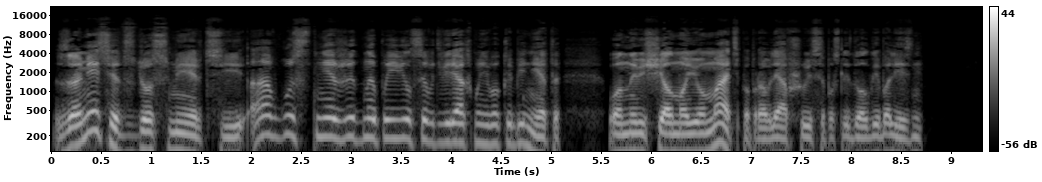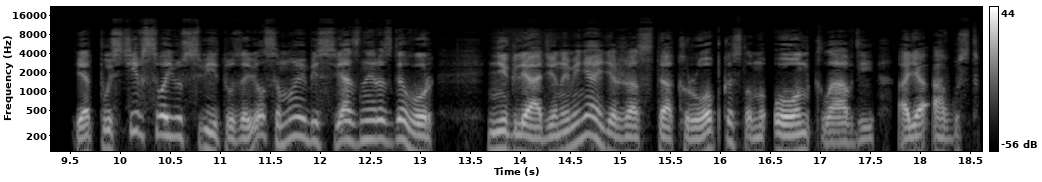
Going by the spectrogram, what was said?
За месяц до смерти Август неожиданно появился в дверях моего кабинета. Он навещал мою мать, поправлявшуюся после долгой болезни. И, отпустив свою свиту, завел со мною бессвязный разговор, не глядя на меня и держась так робко, словно он Клавдий, а я Август.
